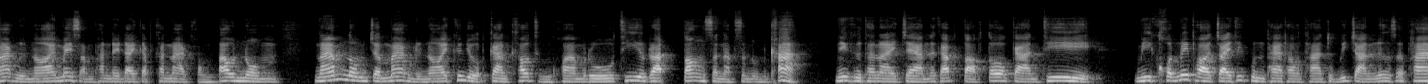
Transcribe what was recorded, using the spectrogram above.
มากหรือน้อย ไม่สัมพันธ์ใด ๆ กับขนาดของเต้านม น้ำนมจะมากหรือน้อยขึ้นอยู่กับการเข้าถึงความรู้ที่รัฐต้องสนับสนุนค่ะ นี่คือทนายแจมนะครับ ตอบโต้การที่มีคนไม่พอใจที่คุณแพทองทานถูกวิจารณ์เรื่องเสื้อผ้า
